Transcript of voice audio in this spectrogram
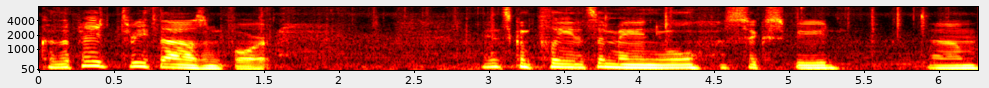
because I paid three thousand for it. It's complete. It's a manual, a six-speed. Um,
